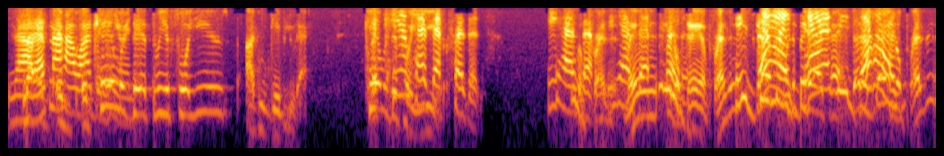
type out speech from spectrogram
Nah, that's if, not if, how I've been Cam was there three or four years, I can give you that. Cam but was there Cam for a has year. that presence. He has no that. present, he has man. that presence. no damn present. He Cam Newton does, with the big yes, ass he That ain't, that ain't no present.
